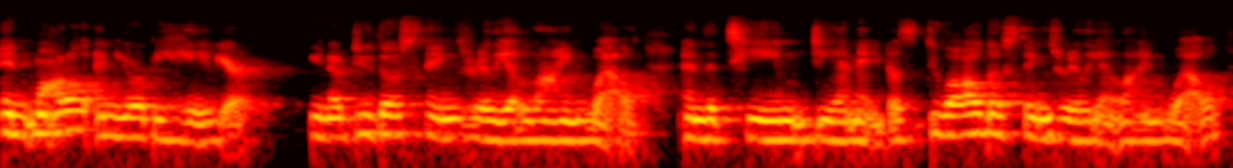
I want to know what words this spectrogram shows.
and model and your behavior. You know, do those things really align well? And the team DNA does do all those things really align well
